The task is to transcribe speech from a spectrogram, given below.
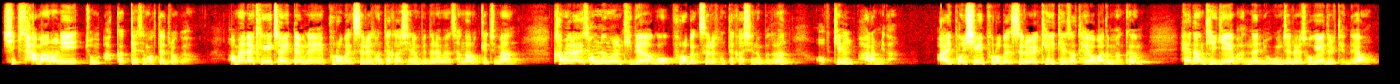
14만원이 좀 아깝게 생각되더라고요. 화면의 크기 차이 때문에 프로맥스를 선택하시는 분들이라면 상관없겠지만 카메라의 성능을 기대하고 프로맥스를 선택하시는 분들은 없길 바랍니다. 아이폰 12 프로 맥스를 KT에서 대여받은 만큼 해당 기기에 맞는 요금제를 소개해 드릴 텐데요.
